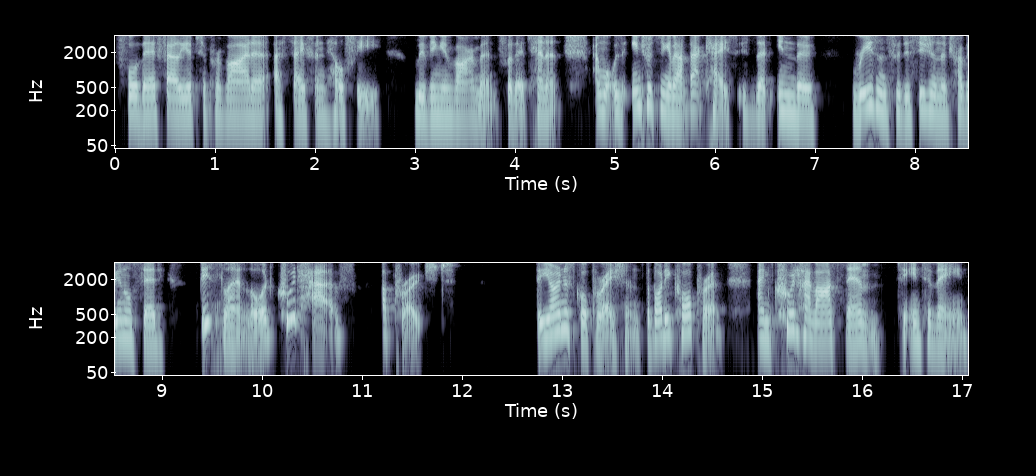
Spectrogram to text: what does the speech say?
for their failure to provide a, a safe and healthy living environment for their tenant. And what was interesting about that case is that in the reasons for decision, the tribunal said this landlord could have approached the owners corporation the body corporate and could have asked them to intervene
